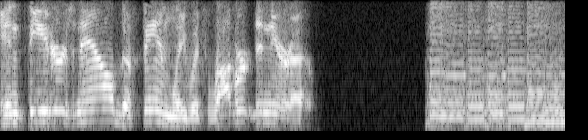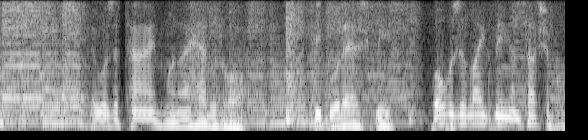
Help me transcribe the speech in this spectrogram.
In theaters now, The Family with Robert De Niro. Was a time when I had it all. People would ask me, what was it like being untouchable?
